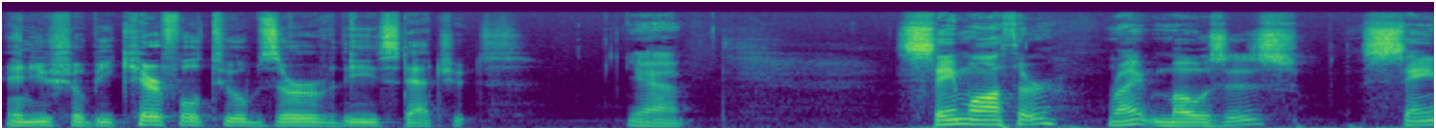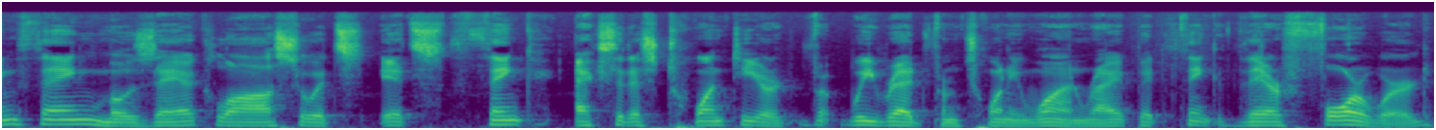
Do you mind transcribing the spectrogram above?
and you shall be careful to observe these statutes. Yeah. Same author, right? Moses. Same thing, Mosaic law. So it's it's think Exodus 20 or we read from 21, right? But think there forward.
